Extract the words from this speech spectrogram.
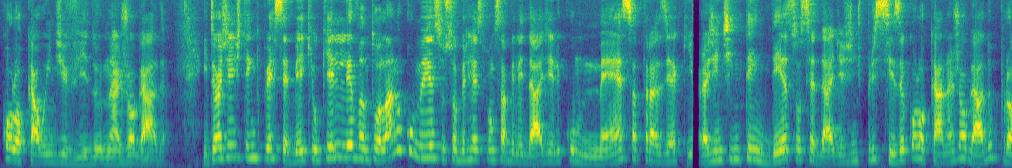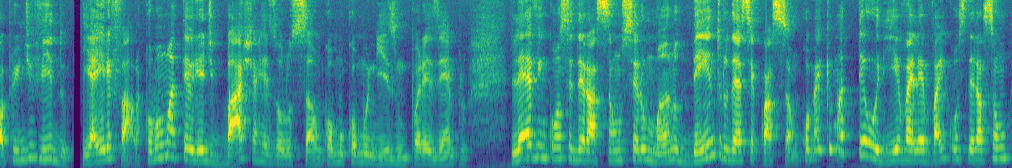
colocar o indivíduo na jogada. Então a gente tem que perceber que o que ele levantou lá no começo sobre responsabilidade, ele começa a trazer aqui para a gente entender a sociedade, a gente precisa colocar na jogada o próprio indivíduo. E aí ele fala, como uma teoria de baixa resolução, como o comunismo, por exemplo, leva em consideração o ser humano dentro dessa equação. Como é que uma teoria vai levar em consideração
